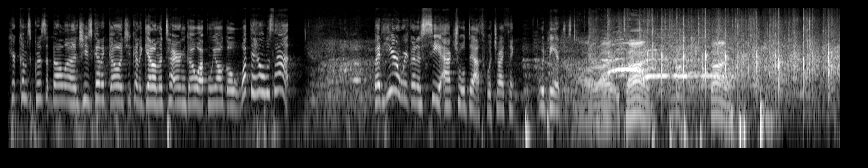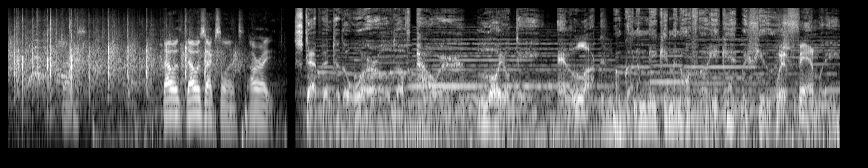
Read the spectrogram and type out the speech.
here comes Grizabella and she's gonna go and she's gonna get on the tire and go up, and we all go, what the hell was that? But here we're going to see actual death, which I think would be interesting. All right, time. Time. Thanks. That was that was excellent. All right. Step into the world of power, loyalty, and luck. I'm gonna make him an offer he can't refuse. With family,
